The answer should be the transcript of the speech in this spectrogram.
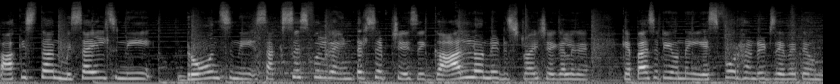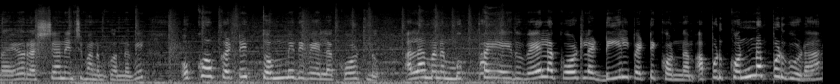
పాకిస్తాన్ మిసైల్స్ని డ్రోన్స్ని సక్సెస్ఫుల్గా ఇంటర్సెప్ట్ చేసి గాల్లోనే డిస్ట్రాయ్ చేయగలిగే కెపాసిటీ ఉన్న ఎస్ ఫోర్ హండ్రెడ్స్ ఏవైతే ఉన్నాయో రష్యా నుంచి మనం కొన్నవి ఒక్కొక్కటి తొమ్మిది వేల కోట్లు. అలా మనం ముప్పై ఐదు వేల కోట్ల డీల్ పెట్టి కొన్నాం. అప్పుడు కొన్నప్పుడు కూడా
